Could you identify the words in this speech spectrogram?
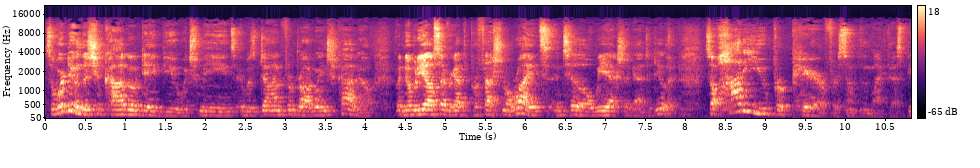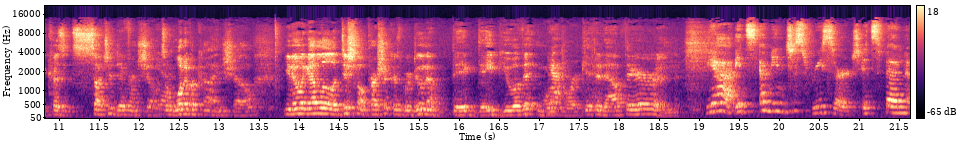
So we're doing the Chicago debut, which means it was done for Broadway in Chicago, but nobody else ever got the professional rights until we actually got to do it. So how do you prepare for something like this? Because it's such a different show. It's a one-of-a-kind show. You know, we got a little additional pressure because we're doing a big debut of it and we're, Yeah. we're getting it out there. And Yeah, it's, I mean, just research. It's been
